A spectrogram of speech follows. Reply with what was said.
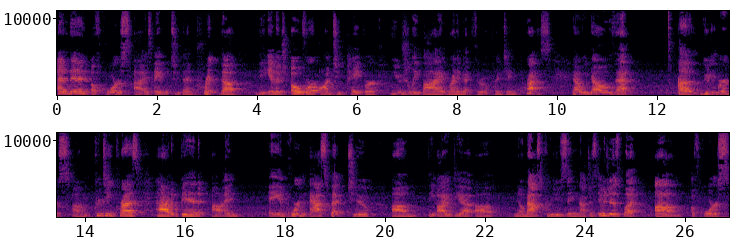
and then of course uh, is able to then print the the image over onto paper, usually by running it through a printing press. Now we know that uh, Gutenberg's um, printing press had been uh, an a important aspect to um, the idea of you know mass producing not just images but um, of course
